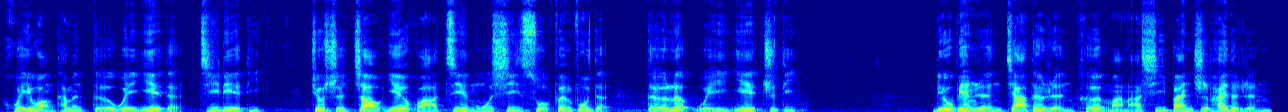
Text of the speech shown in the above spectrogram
回往他们得为业的基列地，就是照耶华借摩西所吩咐的，得了为业之地。流便人、迦得人和马拿西半支派的人，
